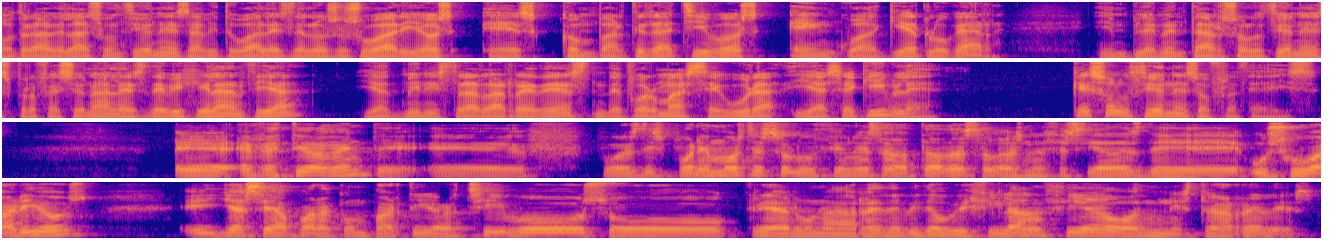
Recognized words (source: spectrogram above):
Otra de las funciones habituales de los usuarios es compartir archivos en cualquier lugar, implementar soluciones profesionales de vigilancia y administrar las redes de forma segura y asequible. ¿Qué soluciones ofrecéis? Eh, efectivamente, eh, pues disponemos de soluciones adaptadas a las necesidades de usuarios, eh, ya sea para compartir archivos o crear una red de videovigilancia o administrar redes.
